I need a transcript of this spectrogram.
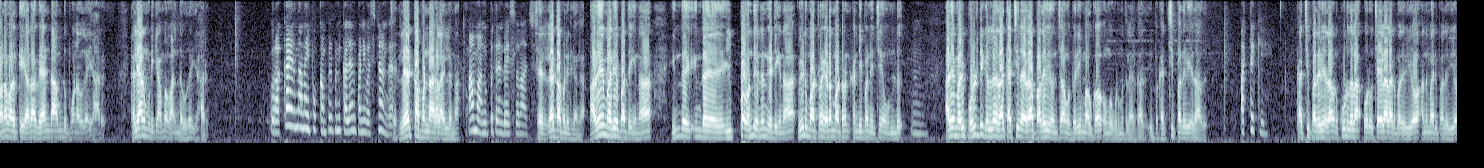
மன வாழ்க்கை யாராவது வேண்டாம்னு போனவங்க யாரு? கல்யாணம் முடிக்காம வாழ்ந்தவங்க யாரு? ஒரு அக்கா இருந்தா இப்போ கம்பல் பண்ணி கல்யாணம் பண்ணி வச்சிட்டாங்க. சரி லேட்டா பண்ணாங்களா இல்லைன்னா? ஆமா முப்பத்தி ரெண்டு வயசுல தான் ஆச்சு. சரி லேட்டா பண்ணியிருக்காங்க அதே மாதிரியே பார்த்தீங்கன்னா இந்த இந்த இப்போ வந்து என்னன்னு கேட்டிங்கன்னா வீடு மாற்றம் இடம் மாற்றம் கண்டிப்பாக நிச்சயம் உண்டு. அதே மாதிரி பொலிட்டிக்கலில் ஏதாவது கட்சியில் ஏதாவது பதவி வந்துச்சா உங்கள் பெரியம்மாவுக்கோ உங்கள் குடும்பத்தில் இருக்காது இப்போ கட்சி பதவி ஏதாவது? அத்தைக்கு. கட்சி பதவி ஏதாவது கூடுதலாக ஒரு செயலாளர் பதவியோ அந்த மாதிரி பதவியோ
